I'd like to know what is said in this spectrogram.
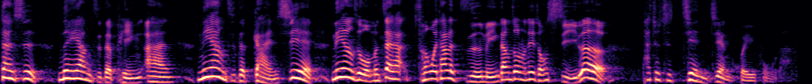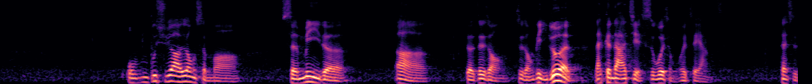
但是那样子的平安，那样子的感谢，那样子我们在他成为他的子民当中的那种喜乐，它就是渐渐恢复了。我们不需要用什么神秘的啊。呃的这种这种理论来跟大家解释为什么会这样子，但是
